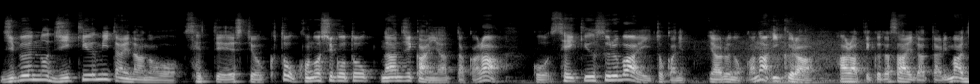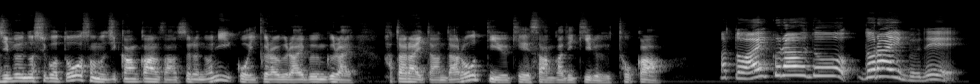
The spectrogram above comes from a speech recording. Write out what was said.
自分の時給みたいなのを設定しておくと、この仕事何時間やったから、こう請求する場合とかにやるのかな？いくら払ってくださいだったり、まあ自分の仕事をその時間換算するのに、こういくらぐらい分ぐらい働いたんだろうっていう計算ができるとか、あと iCloud ドライブで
